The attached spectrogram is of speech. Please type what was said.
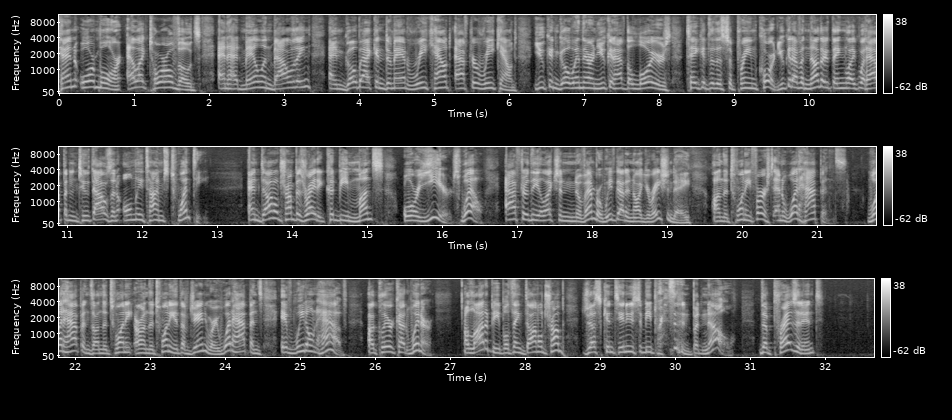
10 or more electoral votes and had mail-in balloting and go back and demand recount after recount. You can go in there and you can have the lawyers take it to the Supreme Court. You could have another thing like what happened in 2000, only times 20. And Donald Trump is right. It could be months or years. Well, after the election in November, we've got Inauguration Day on the 21st. And what happens? What happens on the 20 or on the 20th of January? What happens if we don't have a clear-cut winner? A lot of people think Donald Trump just continues to be president, but no. The president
